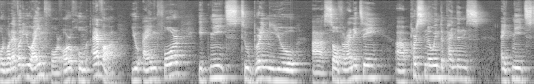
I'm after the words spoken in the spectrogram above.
or whatever you aim for or whomever you aim for it needs to bring you uh, sovereignty uh, personal independence. It needs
